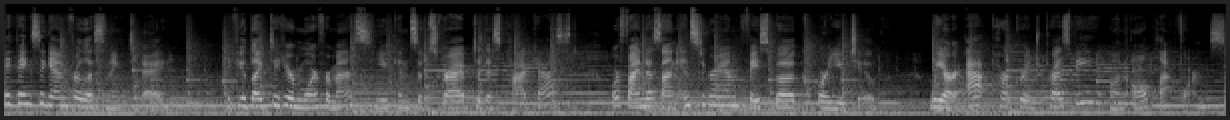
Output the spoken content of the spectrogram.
Hey, thanks again for listening today. If you'd like to hear more from us, you can subscribe to this podcast or find us on Instagram, Facebook, or YouTube. We are at Park Ridge Presby on all platforms.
